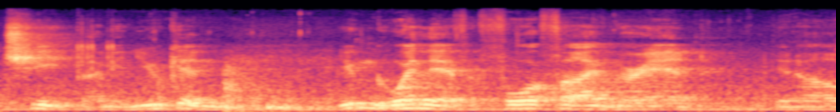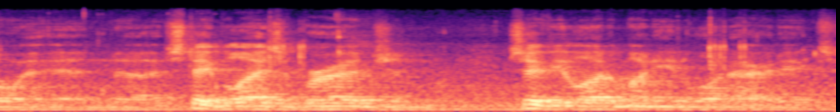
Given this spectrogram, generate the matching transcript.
cheap. I mean, you can, you can go in there for four or five grand, you know, and uh, stabilize a bridge and save you a lot of money and a lot of heartaches.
